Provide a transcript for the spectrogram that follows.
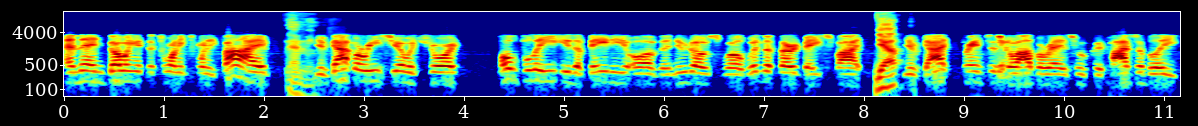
And then going into 2025, you've got Mauricio at short. Hopefully, either Baty or Vientos will win the third base spot. Yep. You've got Francisco Alvarez, who could possibly,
